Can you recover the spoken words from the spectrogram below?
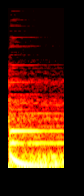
you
